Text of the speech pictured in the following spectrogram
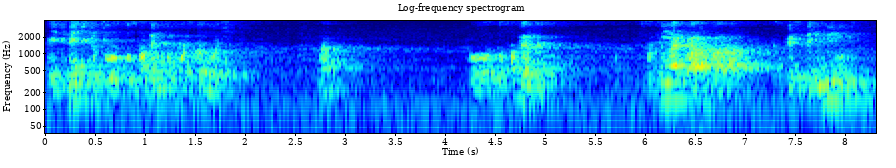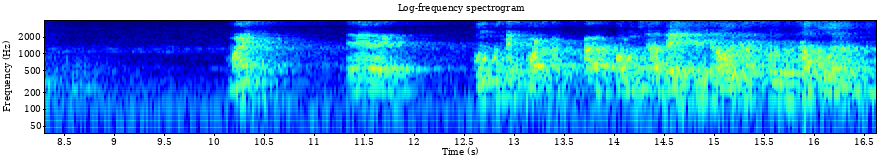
é evidente que eu estou sabendo, estou forçando hoje. Estou né? sabendo. Isso aqui não é para se perceber em um minuto. Mas, é, quando você força para o aluno tirar 10, você tirar 8, a pessoa está boa, né?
